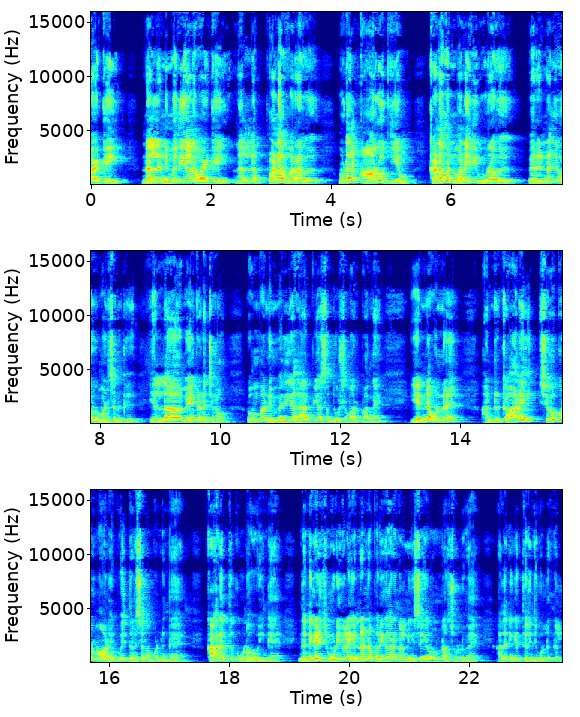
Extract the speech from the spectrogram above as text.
வாழ்க்கை நல்ல நிம்மதியான வாழ்க்கை நல்ல பண வரவு உடல் ஆரோக்கியம் கணவன் மனைவி உறவு வேறு என்னங்க ஒரு மனுஷனுக்கு? எல்லாமே கிடைச்சிடும் ரொம்ப நிம்மதியாக ஹாப்பியாக சந்தோஷமாக இருப்பாங்க. என்ன ஒன்று அன்று காலை சிவபெருமானை போய் தரிசனம் பண்ணுங்கள் காகத்துக்கு உணவு வைங்க. இந்த நிகழ்ச்சி முடிவில் என்னென்ன பரிகாரங்கள் நீங்கள் செய்யணும்னு நான் சொல்லுவேன். அதை நீங்கள் தெரிஞ்சு கொள்ளுங்கள்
